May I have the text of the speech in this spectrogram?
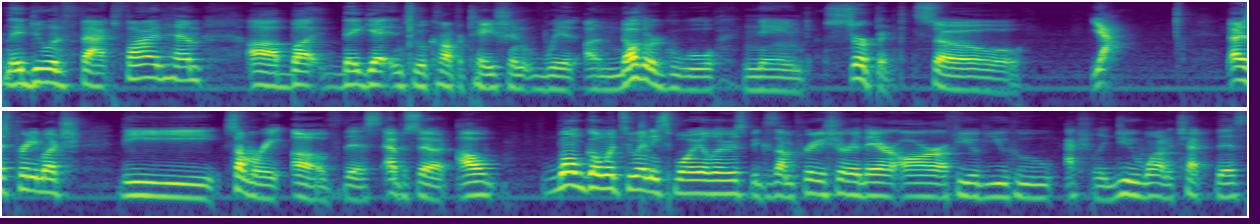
they do, in fact, find him, uh, but they get into a confrontation with another ghoul named Serpent. So, yeah, that is pretty much the summary of this episode. I won't go into any spoilers because I'm pretty sure there are a few of you who actually do want to check this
